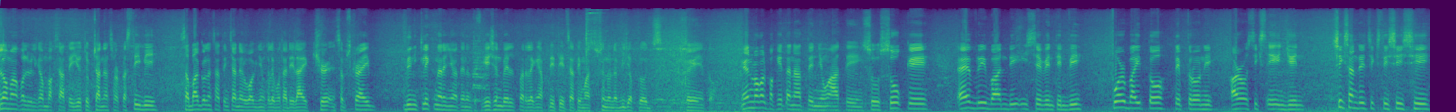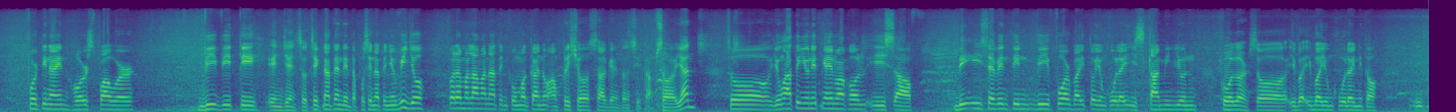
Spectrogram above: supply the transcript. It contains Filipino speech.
Hello mga kol, welcome back sa ating YouTube channel Surplus TV. Sa bago lang sa ating channel, huwag niyong kalimutan i-like, share, and subscribe. Din click na rin yung ating notification bell para laging updated sa ating mga susunod na video uploads. Kaya nito. Ngayon mga kol, pakita natin yung ating Suzuki Everyban DE17V 4x2 Tiptronic RO6A engine 660cc 49 horsepower VVT engine. So check natin din, tapusin natin yung video para malaman natin kung magkano ang presyo sa ganitong setup. So yan. So yung ating unit ngayon mga call is uh, DE17V 4x2 yung kulay is chameleon color. So iba-iba yung kulay nito.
